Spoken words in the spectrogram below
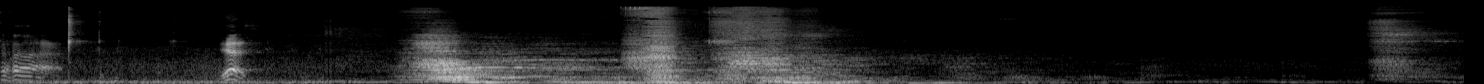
yes.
